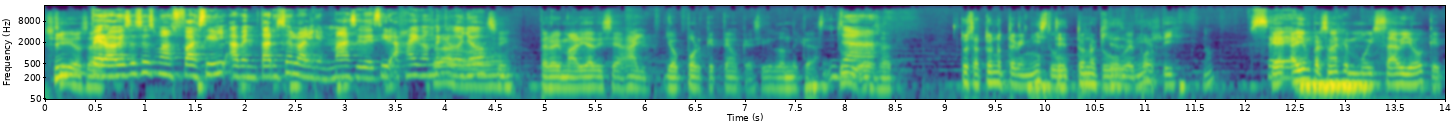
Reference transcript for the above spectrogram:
Sí. Sí, o sea, pero a veces es más fácil aventárselo a alguien más y decir, ajá, ¿y dónde Claro. quedo yo? Sí, pero y María dice, ay, ¿yo por qué tengo que decir dónde quedas tú? Ya. O sea, O sea, tú no te viniste, tú, no quieres ve venir. por ti, ¿no? Sí. Que hay un personaje muy sabio que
